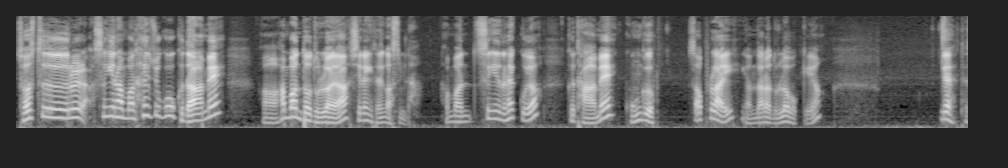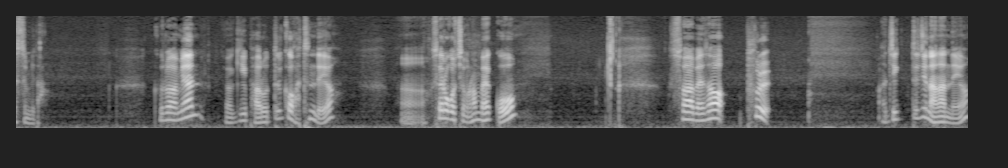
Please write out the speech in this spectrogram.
저스트를 승인 한번 해주고 그 다음에 어, 한번 더 눌러야 실행이 되는 것 같습니다. 한번 승인을 했고요. 그 다음에 공급 서플라이 연달아 눌러볼게요. 네 됐습니다. 그러면 여기 바로 뜰 것 같은데요. 어, 새로 고침을 한번 했고 수압에서 풀 아직 뜨진 않았네요.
